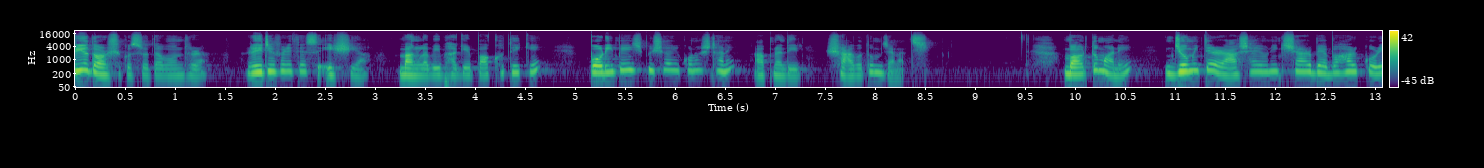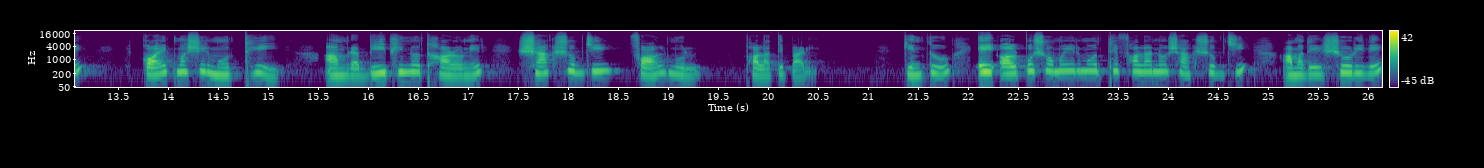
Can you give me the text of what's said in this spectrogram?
প্রিয় দর্শক শ্রোতা বন্ধুরা রেডিও ভেরিতাস এশিয়া বাংলা বিভাগের পক্ষ থেকে পরিবেশ বিষয়ক অনুষ্ঠানে আপনাদের স্বাগতম জানাচ্ছি। বর্তমানে জমিতে রাসায়নিক সার ব্যবহার করে কয়েক মাসের মধ্যেই আমরা বিভিন্ন ধরনের শাকসবজি ফলমূল ফলাতে পারি। কিন্তু এই অল্প সময়ের মধ্যে ফলানো শাকসবজি আমাদের শরীরে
